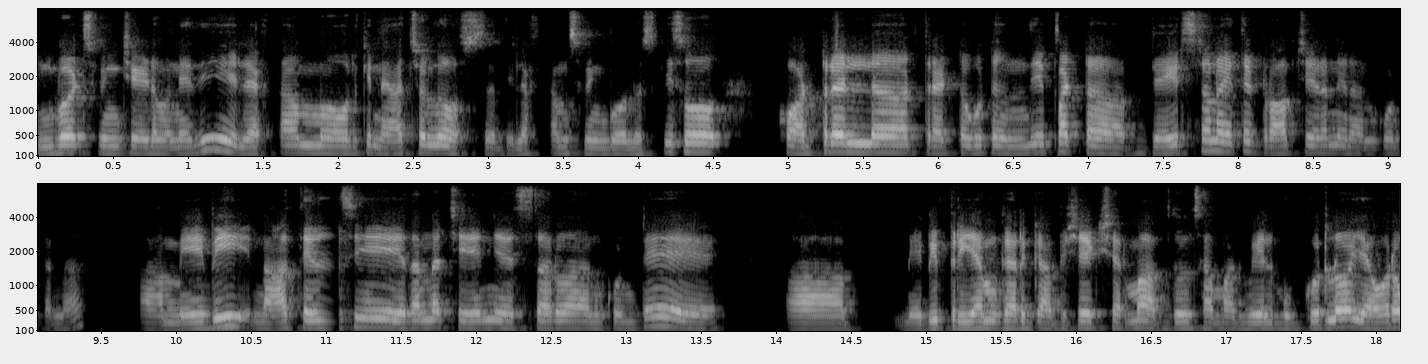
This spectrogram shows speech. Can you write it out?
ఇన్వర్ట్ స్వింగ్ చేయడం అనేది లెఫ్ట్ ఆర్మ్ వాళ్ళకి న్యాచురల్గా వస్తుంది లెఫ్ట్ ఆర్మ్ స్వింగ్ బౌలర్స్కి. సో క్వార్టరల్ థ్రెట్ ఒకటి ఉంది బట్ బేర్స్టన్ uh, అయితే డ్రాప్ చేయాలని నేను అనుకుంటున్నా. Uh, మేబీ నాకు తెలిసి ఏదన్నా చేంజ్ చేస్తారు అని అనుకుంటే uh, మేబీ ప్రియం గారికి అభిషేక్ శర్మ అబ్దుల్ సమాద్ వీళ్ళ ముగ్గురులో ఎవరో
